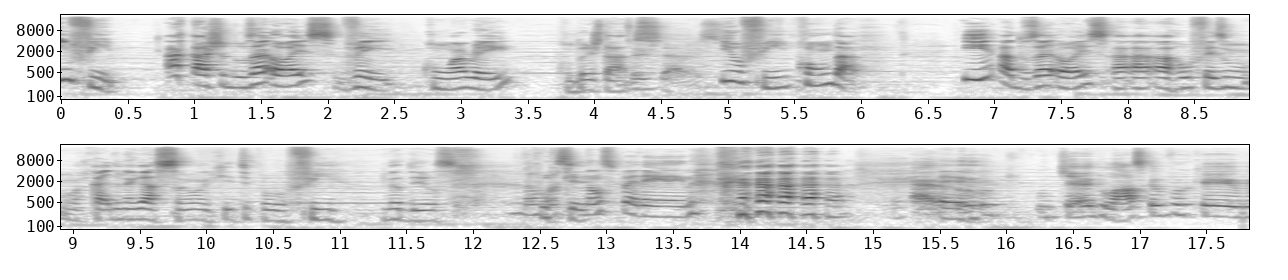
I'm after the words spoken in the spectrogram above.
Enfim, a caixa dos heróis vem com um array, com dois dados, Dois dados. e o fim com um dado. E a dos heróis, a, a, a Ru fez um- uma cara de negação aqui, tipo, fim, meu Deus. Não, Por quê? não superei ainda. É, O, que é do lasca porque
